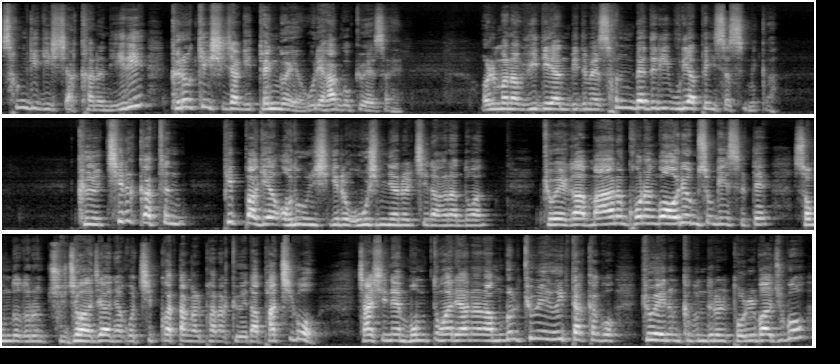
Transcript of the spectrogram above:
섬기기 시작하는 일이 그렇게 시작이 된 거예요. 우리 한국 교회에서에 얼마나 위대한 믿음의 선배들이 우리 앞에 있었습니까? 그 칠흑 같은 핍박의 어두운 시기를 50년을 지나가는 동안 교회가 많은 고난과 어려움 속에 있을 때 성도들은 주저하지 않냐고 집과 땅을 팔아 교회다 바치고 자신의 몸뚱아리 하나 남은 걸 교회에 의탁하고 교회는 그분들을 돌봐주고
